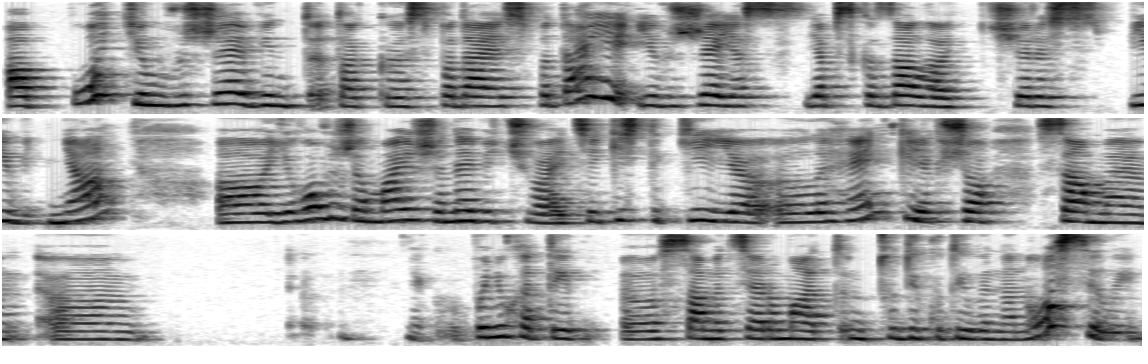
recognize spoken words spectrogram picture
а потім вже він так е, спадає, спадає, і вже я, я б сказала, через півдня е, його вже майже не відчувається. Якийсь такий е, легенький, якщо саме е, як, понюхати е, саме цей аромат туди, куди ви наносили,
